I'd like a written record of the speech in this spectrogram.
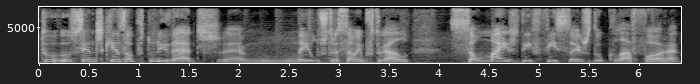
Tu sentes que as oportunidades ehm, na ilustração em Portugal são mais difíceis do que lá fora?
